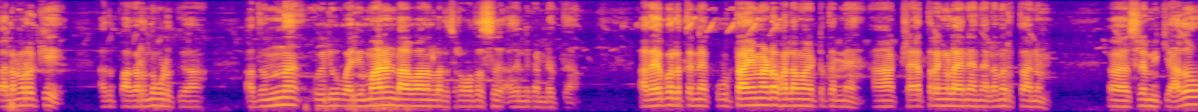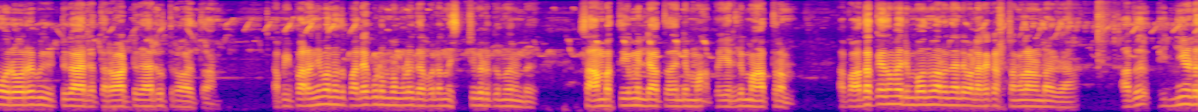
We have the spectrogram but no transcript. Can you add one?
തലമുറയ്ക്ക് അത് പകർന്നു കൊടുക്കുക. അതിന്ന് ഒരു വരുമാനം ഉണ്ടാവുക എന്നുള്ളൊരു സ്രോതസ്സ് അതിന് കണ്ടെത്തുക. അതേപോലെ തന്നെ കൂട്ടായ്മയുടെ ഫലമായിട്ട് തന്നെ ആ ക്ഷേത്രങ്ങളെ നിലനിർത്താനും ശ്രമിക്കുക. അത് ഓരോരോ വീട്ടുകാരെ തറവാട്ടുകാരുടെ ഉത്തരവാദിത്തമാണ് അപ്പോൾ ഈ പറഞ്ഞു വന്നത് പല കുടുംബങ്ങളും ഇതേപോലെ നശിച്ചു കിടക്കുന്നുണ്ട്. സാമ്പത്തികമില്ലാത്തതിന്റെ പേരിൽ മാത്രം. അപ്പോൾ അതൊക്കെ വരുമ്പോൾ എന്ന് പറഞ്ഞാൽ വളരെ കഷ്ടങ്ങളാണ് ഉണ്ടാകുക അത് പിന്നീട്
